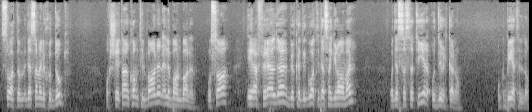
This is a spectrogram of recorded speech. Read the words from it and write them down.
så att de, dessa människor dog. Och Shaitan kom till barnen eller barnbarnen och sa Era föräldrar brukade gå till dessa gravar och dessa statyer och dyrka dem. Och be till dem.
